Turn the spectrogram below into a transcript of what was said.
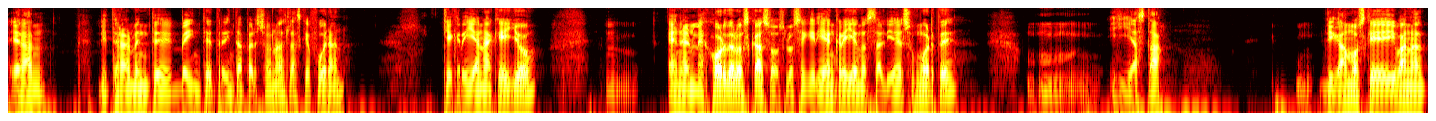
Eran literalmente 20, 30 personas, las que fueran, que creían aquello, mm, en el mejor de los casos lo seguirían creyendo hasta el día de su muerte mm, y ya está. Digamos que iban a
